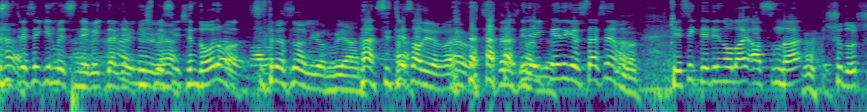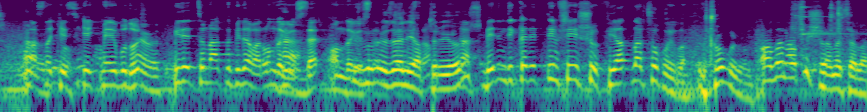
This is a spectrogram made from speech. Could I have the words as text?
strese girmesin diye beklerken Aynen öyle, pişmesi he. için doğru mu? Evet, stresini alıyor bu yani. Ha stres alıyorum. Evet, stresini bir de alıyor. ekmeğini göstersene bunun. Kesik dediğin olay aslında şudur. Aslında kesik ekmeği budur. Evet. Bir de tırnaklı pide var. Onu da göster. Onu da Biz göster. bunu özel yaptırıyoruz. Ha, Benim dikkat ettiğim şey şu. Fiyatlar çok uygun. Çok uygun. Adan 60 lira mesela.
